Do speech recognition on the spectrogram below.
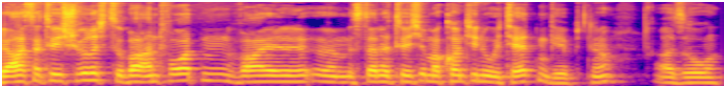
Ja, ist natürlich schwierig zu beantworten, weil ähm, es da natürlich immer Kontinuitäten gibt. Ne? Also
